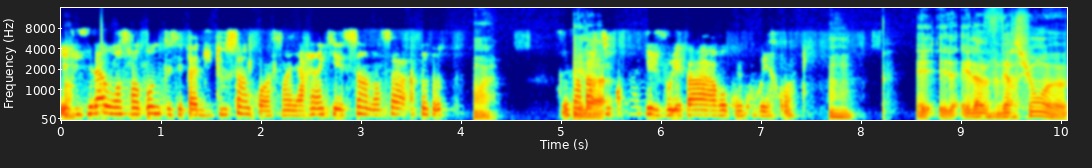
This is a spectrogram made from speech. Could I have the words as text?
Et puis c'est là où on se rend compte que c'est pas du tout sain, quoi. Enfin, il y a rien qui est sain dans ça. ouais. C'est en partie pour ça que je voulais pas reconcourir, quoi. Mhm. Et, et, la version euh,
